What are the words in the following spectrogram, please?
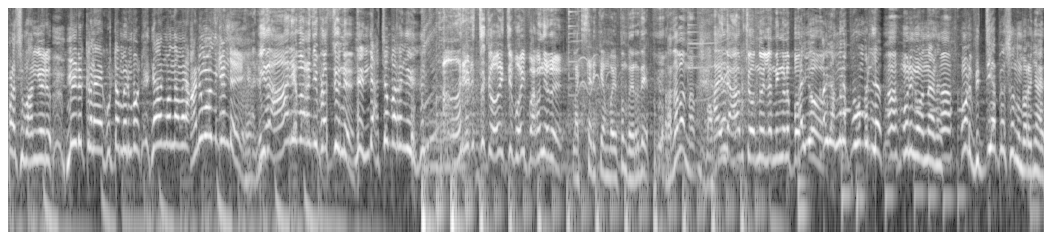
പ്ലസ് വാങ്ങിയ ഒരു മിടുക്കനായ കുട്ടം വരുമ്പോൾ ഞാൻ വന്ന് അവനെ അനുമോദിക്കണ്ടേ? ഇത് ആര് പറഞ്ഞു പ്ലസ് ടുന് എന്റെ അച്ഛൻ പറഞ്ഞു. ആരെടുത്ത് ചോദിച്ചു പോയി പറഞ്ഞത്? ഫ്ലക്സ് അടിക്കാൻ പോയപ്പം വെറുതെ പ്രഥമ അതിന്റെ ആവശ്യമൊന്നുമില്ല നിങ്ങൾ അയ്യോ പൊക്കോ? അയ്യോ, അങ്ങനെ പോകാൻ പറ്റില്ല. മോനിങ് വന്നാണ്. നമ്മുടെ വിദ്യാഭ്യാസം എന്ന് പറഞ്ഞാൽ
